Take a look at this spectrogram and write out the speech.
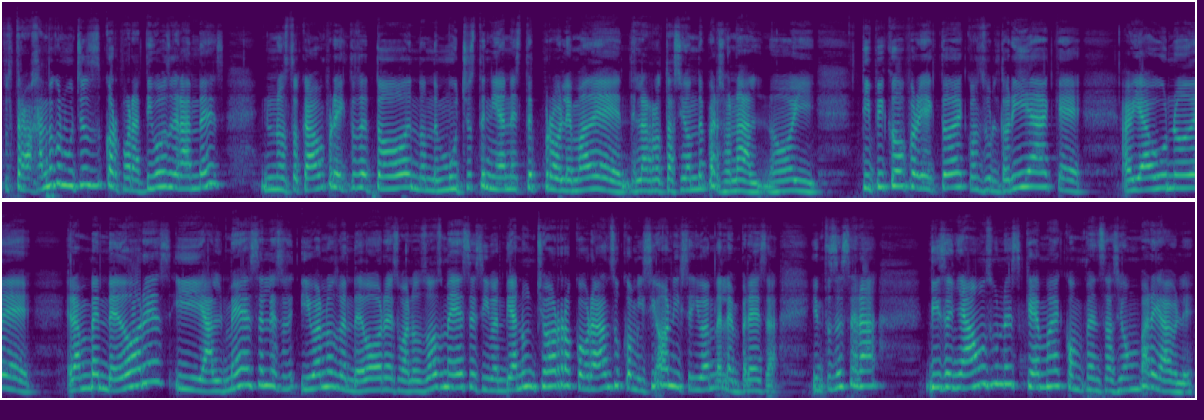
pues, trabajando con muchos corporativos grandes, nos tocaban proyectos de todo en donde muchos tenían este problema de, de, la rotación de personal, ¿no? Y típico proyecto de consultoría que había uno de, eran vendedores y al mes se les iban los vendedores o a los dos meses y vendían un chorro, cobraban su comisión y se iban de la empresa. Y entonces era diseñábamos un esquema de compensación variable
